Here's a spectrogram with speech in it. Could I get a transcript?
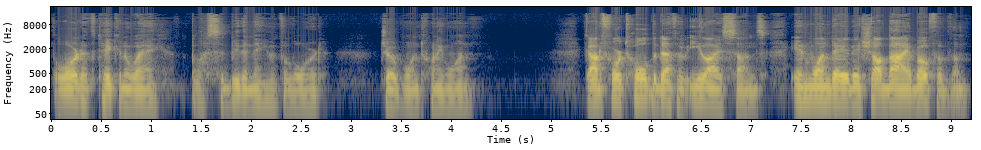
The Lord hath taken away. Blessed be the name of the Lord. Job 121. God foretold the death of Eli's sons. In one day they shall die, both of them.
